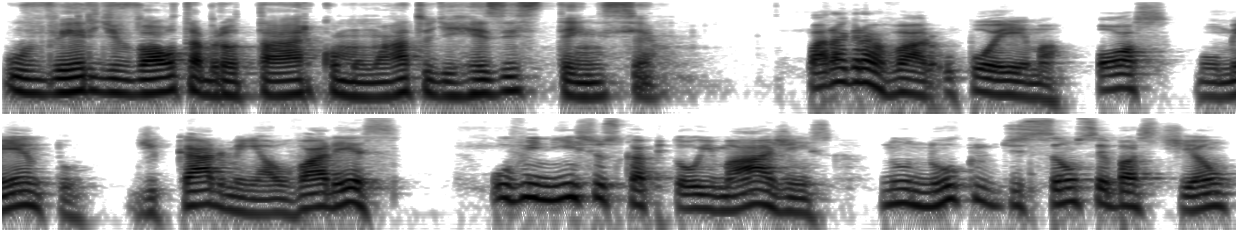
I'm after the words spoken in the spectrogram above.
o verde volta a brotar como um ato de resistência. Para gravar o poema Pós-Momento, de Carmen Alvarez, o Vinícius captou imagens no núcleo de São Sebastião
